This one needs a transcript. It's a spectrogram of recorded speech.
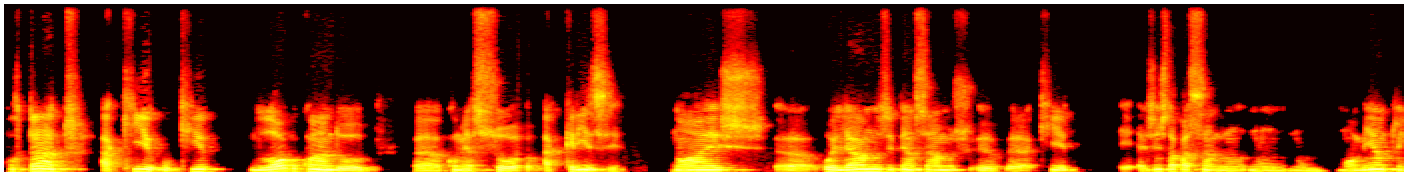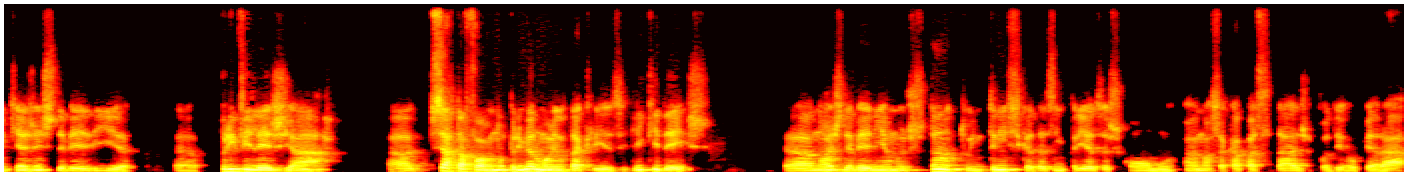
portanto, aqui o que logo quando é, começou a crise, nós é, olhamos e pensamos que a gente está passando num, num, momento em que a gente deveria privilegiar, de certa forma, no primeiro momento da crise, liquidez, nós deveríamos, tanto intrínseca das empresas como a nossa capacidade de poder operar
